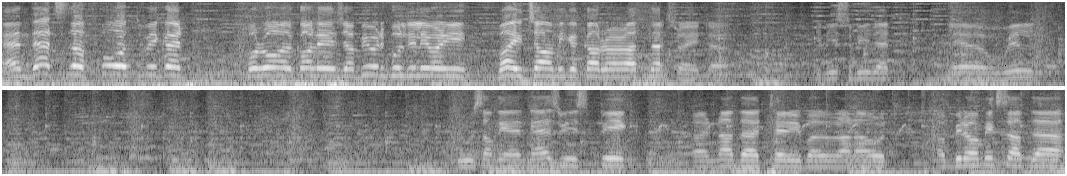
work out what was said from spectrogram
And that's the fourth wicket for Royal College. A beautiful delivery by Chamika Karunaratne. That's right. Uh, he needs to be that player who will do something. And as we speak, another terrible run out. A bit of a mix up there.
